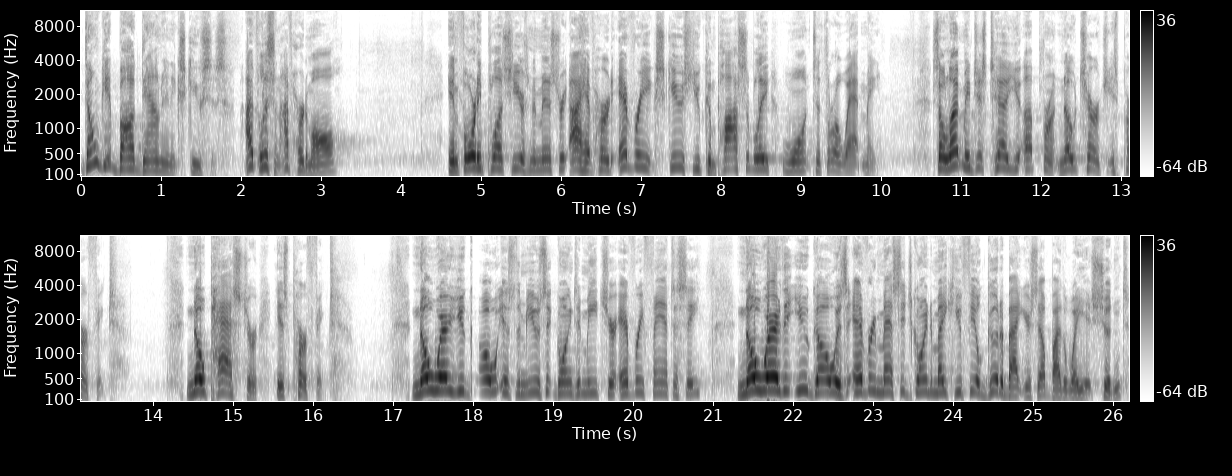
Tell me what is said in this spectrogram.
don't get bogged down in excuses. I've, listen, I've heard them all. In 40 plus years in the ministry, I have heard every excuse you can possibly want to throw at me. So let me just tell you up front no church is perfect, no pastor is perfect. Nowhere you go is the music going to meet your every fantasy. Nowhere that you go is every message going to make you feel good about yourself. By the way, it shouldn't.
